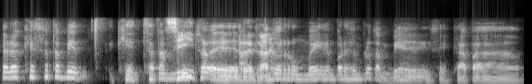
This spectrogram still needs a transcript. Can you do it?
Pero es que eso también, que está tan Sí, visto, también, el también. retrato de Room Maiden, por ejemplo, también, y se escapa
